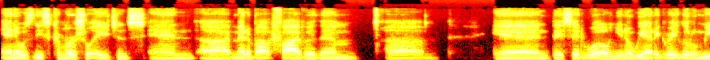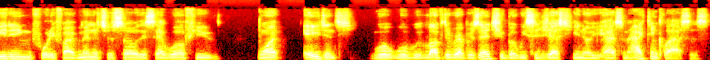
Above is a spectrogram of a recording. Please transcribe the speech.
and it was these commercial agents and uh, I met about five of them um, and they said well you know we had a great little meeting 45 minutes or so. They said well if you want agents we'll, we'll, we'd love to represent you but we suggest you know you have some acting classes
